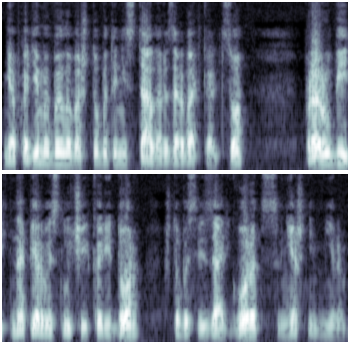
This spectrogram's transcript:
Необходимо было во что бы то ни стало разорвать кольцо, прорубить на первый случай коридор, чтобы связать город с внешним миром.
